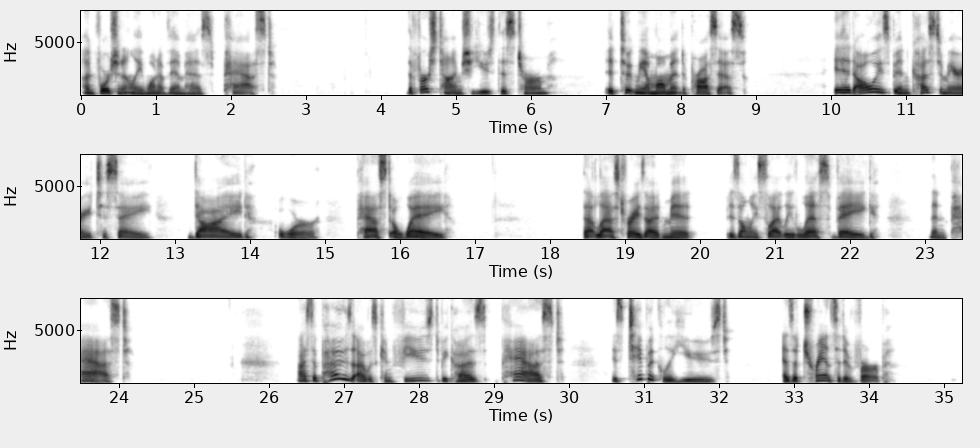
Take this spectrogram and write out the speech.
unfortunately one of them has passed. The first time she used this term, it took me a moment to process. It had always been customary to say died or passed away. That last phrase, I admit, is only slightly less vague than past. I suppose I was confused because past is typically used as a transitive verb.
